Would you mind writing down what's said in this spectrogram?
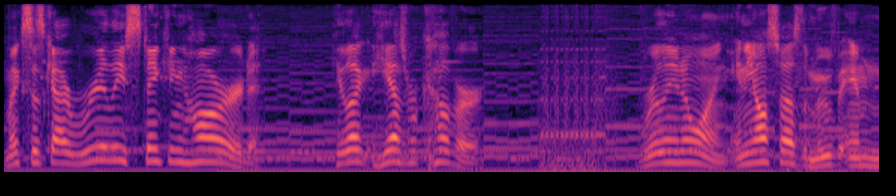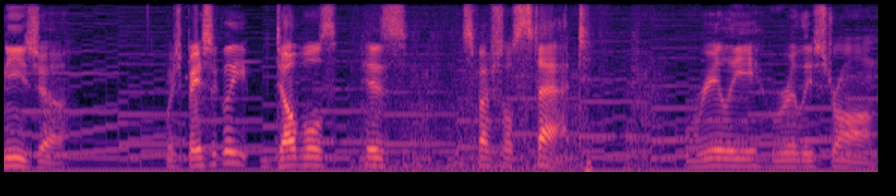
Makes this guy really stinking hard. He like he has recover. Really annoying. And he also has the move Amnesia, which basically doubles his special stat. Really, really strong.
